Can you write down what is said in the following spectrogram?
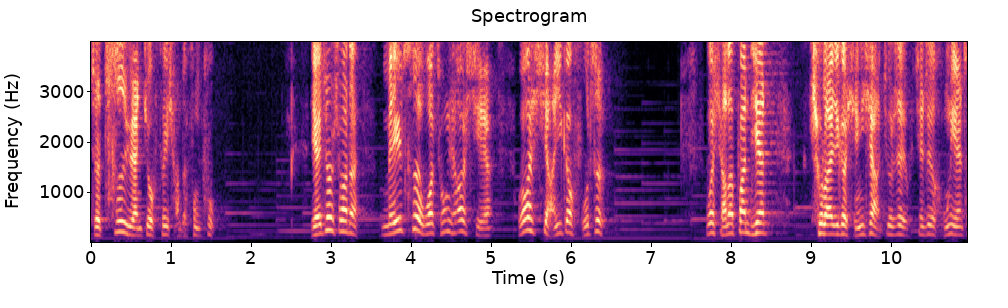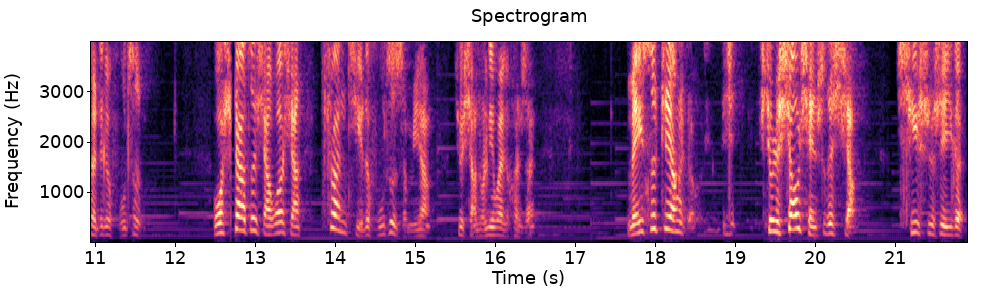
这资源就非常的丰富。也就是说呢，每一次我从小写，我想一个福字，我想了半天，出来一个形象，就是像这个红颜色这个福字。我下次想，我想篆体的福字怎么样，就想出另外一个换身。每一次这样，就是消遣式的想，其实是一个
